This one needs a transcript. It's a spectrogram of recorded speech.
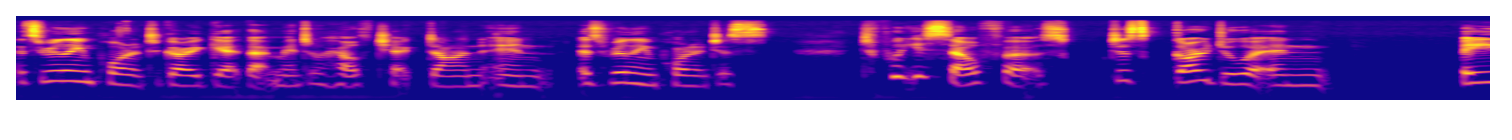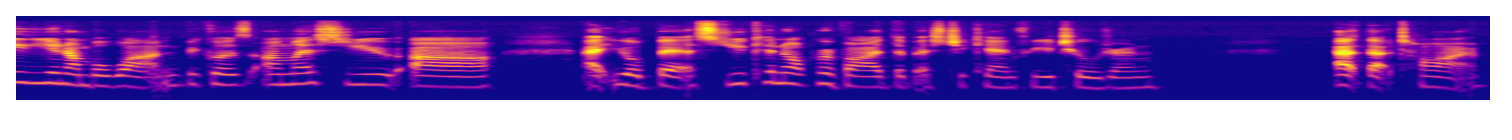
it's really important to go get that mental health check done. And it's really important just to put yourself first. Just go do it and be your number one because unless you are at your best, you cannot provide the best you can for your children at that time,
